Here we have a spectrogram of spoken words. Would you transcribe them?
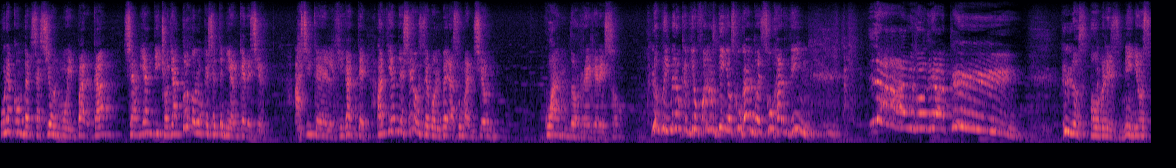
una conversación muy parca, se habían dicho ya todo lo que se tenían que decir. Así que el gigante ardía en deseos de volver a su mansión. Cuando regresó, lo primero que vio fue a los niños jugando en su jardín. ¡Largo de aquí! Los pobres niños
